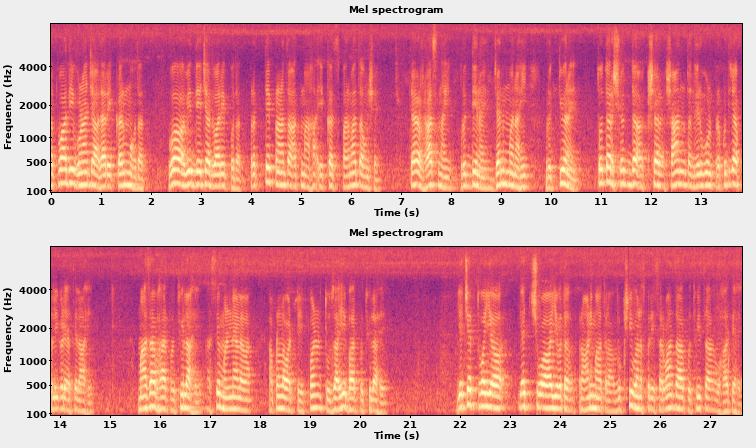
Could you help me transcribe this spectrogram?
तत्वादी गुणांच्या आधारे कर्म होतात व अविद्येच्या द्वारे होतात. प्रत्येक प्राणाचा आत्मा हा एकच परमाचा अंश आहे. त्याला ऱ्हास नाही वृद्धी नाही जन्म नाही मृत्यू नाही. तो तर शुद्ध अक्षर शांत निर्गुण प्रकृतीच्या पलीकडे असलेला आहे. माझा भार पृथ्वीला आहे असे म्हणण्याला आपणाला वाटते पण तुझाही भार पृथ्वीला आहे. यचत्वय यच्वायवत प्राणीमात्रा वृक्षी वनस्पती सर्वांचा पृथ्वीचा वाहते आहे.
